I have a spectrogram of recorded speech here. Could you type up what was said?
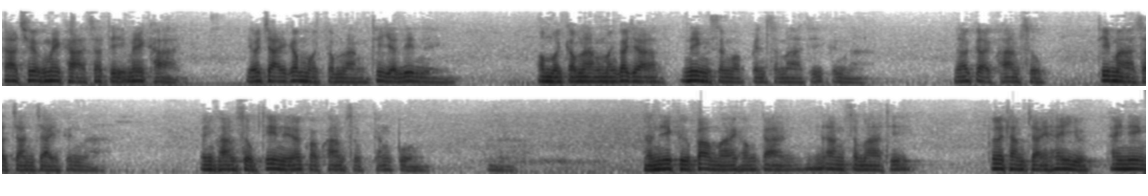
ถ้าเชือกไม่ขาดสติไม่ขาด เดี๋ยวใจก็หมดกำลังที่จะดิ้นเองพอหมดกำลังมันก็จะนิ่งสงบเป็นสมาธิขึ้นมา แล้วเกิดความสุขที่มาสัจจันใจขึ้นมา เป็นความสุขที่เหนือกว่าความสุขทั้งปวงอันนี้คือเป้าหมายของการนั่งสมาธิ เพื่อทำใจให้หยุดให้นิ่ง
